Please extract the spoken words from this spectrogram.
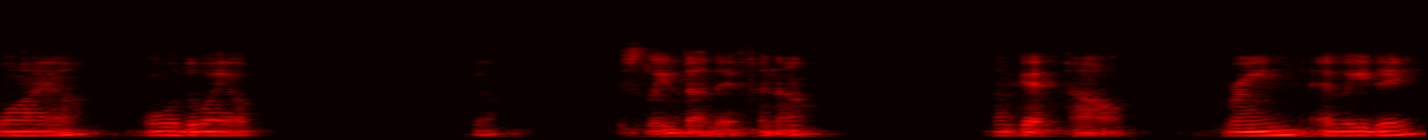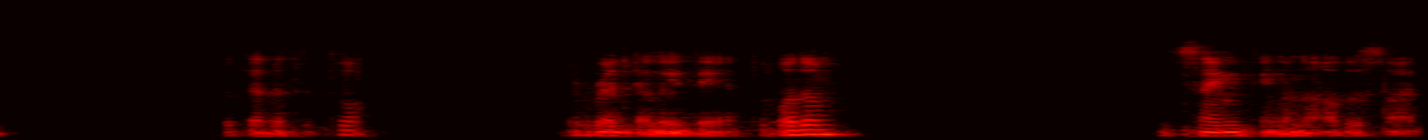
wire all the way up here. Just leave that there for now. I'll get our green LED, put that at the top, the red LED at the bottom, the same thing on the other side.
